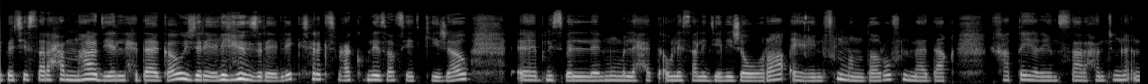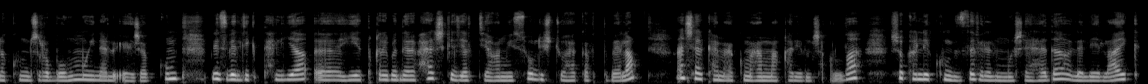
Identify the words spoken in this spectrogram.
حبيباتي صراحة النهار ديال الحداقة وجري عليا نجري عليك. شاركت معكم les assiettes كي جاو آه، بالنسبة للمملحات أو les salés ديالي جاو رائعين في المنظر وفي المذاق خطيرين الصراحه نتمنى أنكم تجربوهم وينالوا إعجابكم. بالنسبة لديك التحلية آه، هي تقريبا دايرة بحال الشكل ديال التيراميسو اللي شفتو هكا في الطبيلة. غنشاركها معكم عما قليل إن شاء الله. شكرا لكم بزاف على المشاهدة وعلى les likes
